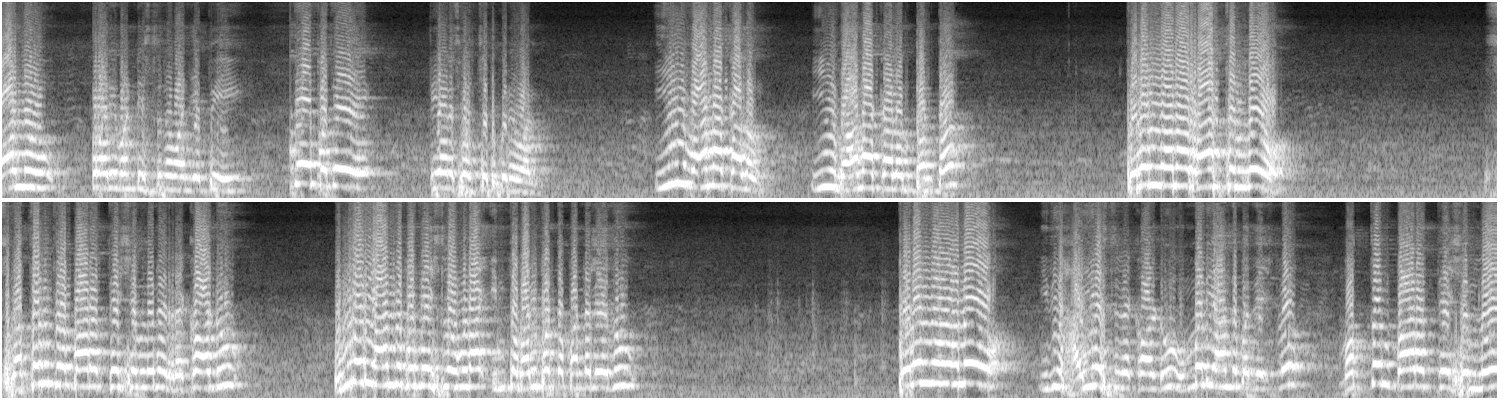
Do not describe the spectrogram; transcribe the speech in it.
వాళ్ళు వరి పండిస్తున్నాం అని చెప్పి పదే పదే టీఆర్ఎస్ వాళ్ళు చెప్పుకునేవాళ్ళు. ఈ వానాకాలం ఈ వానాకాలం పంట తెలంగాణ రాష్ట్రంలో స్వతంత్ర భారతదేశంలోనే రికార్డు. ఉమ్మడి ఆంధ్రప్రదేశ్లో కూడా ఇంత వరి పంట పండలేదు. తెలంగాణలో ఇది హైయెస్ట్ రికార్డు ఉమ్మడి ఆంధ్రప్రదేశ్లో మొత్తం భారతదేశంలో.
